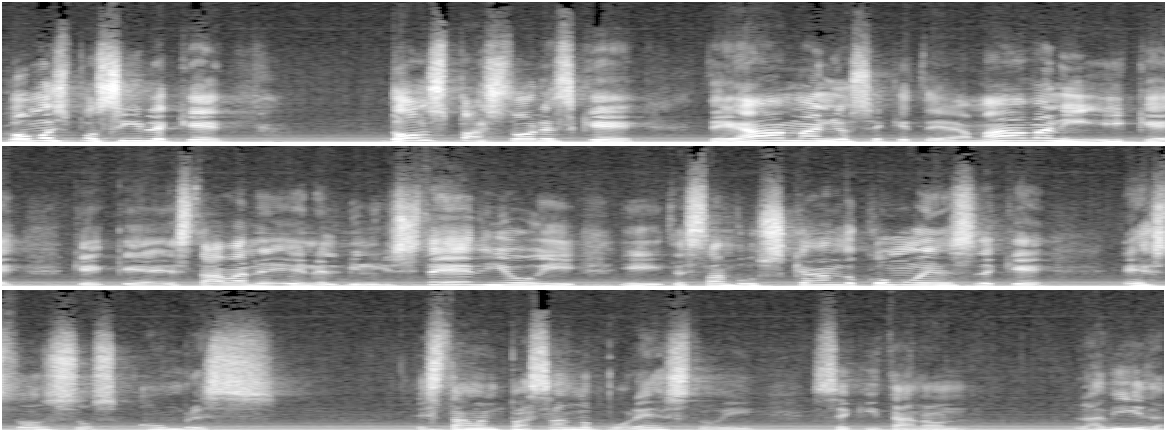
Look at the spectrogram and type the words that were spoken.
¿Cómo es posible que dos pastores que te aman, yo sé que te amaban y, que, que- que estaban en el ministerio y, y te están buscando. ¿Cómo es de que estos dos hombres estaban pasando por esto y se quitaron la vida?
